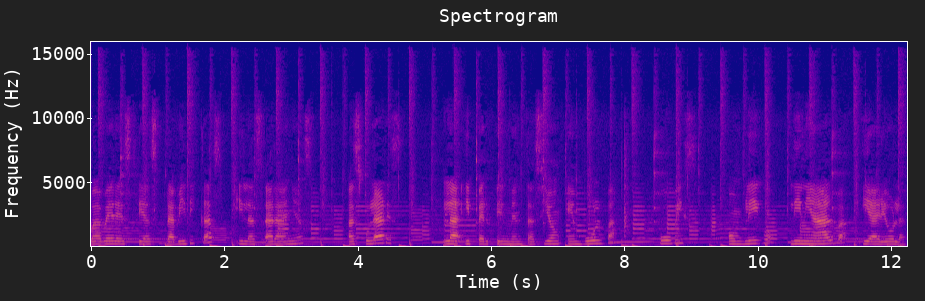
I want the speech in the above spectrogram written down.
va a haber estrías gravídicas y las arañas vasculares, la hiperpigmentación en vulva, pubis, ombligo, línea alba y areolas.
